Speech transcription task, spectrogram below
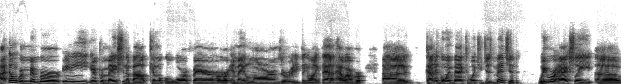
I don't remember any information about chemical warfare or M8 alarms or anything like that. However, uh, kind of going back to what you just mentioned, we were actually uh,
